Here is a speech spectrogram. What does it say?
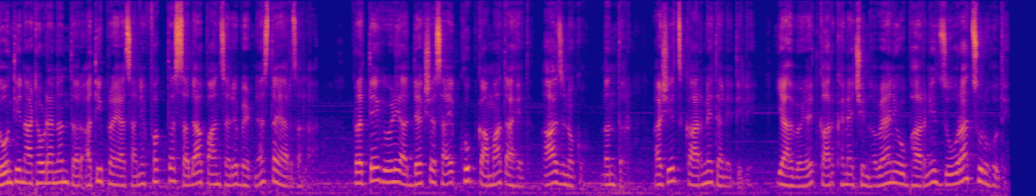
दोन तीन आठवड्यानंतर अतिप्रयासाने फक्त सदा पानसरे भेटण्यास तयार झाला. प्रत्येक वेळी अध्यक्ष साहेब खूप कामात आहेत. आज नको नंतर. अशीच कारणे त्याने दिली. या वेळेत कारखान्याची नव्याने उभारणी जोरात सुरू होती.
